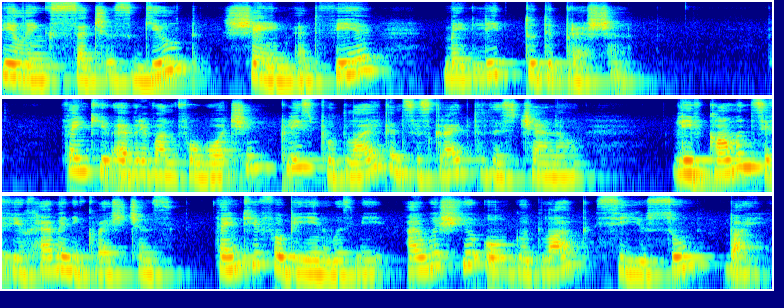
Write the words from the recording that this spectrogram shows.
Feelings such as guilt, shame and fear may lead to depression. Thank you everyone for watching. Please put like and subscribe to this channel. Leave comments if you have any questions. Thank you for being with me. I wish you all good luck. See you soon. Bye.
